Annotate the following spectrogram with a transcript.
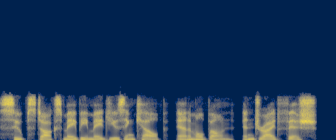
Soup stocks may be made using kelp, animal bone, and dried fish.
